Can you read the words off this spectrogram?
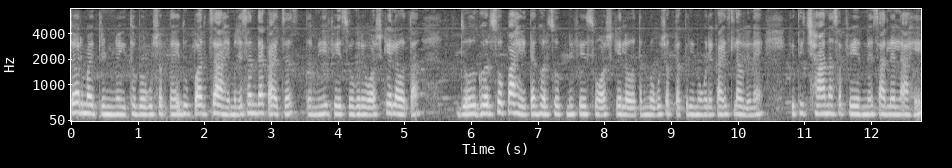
तर मैत्रिणीनं इथं बघू शकता हे दुपारचं आहे म्हणजे संध्याकाळचंच. तर मी फेस वगैरे वॉश केला होता. जो घर सोप आहे त्या घर सोपने फेस वॉश केलं होतं. आणि बघू शकता क्रीम वगैरे काहीच लावली नाही. किती छान असा फेअरनेस आलेला आहे.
